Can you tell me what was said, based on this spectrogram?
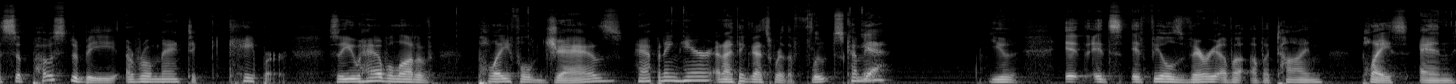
supposed to be a romantic caper. So you have a lot of playful jazz happening here, and I think that's where the flutes come Yeah. in. You, it it's it feels very of a of a time place and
